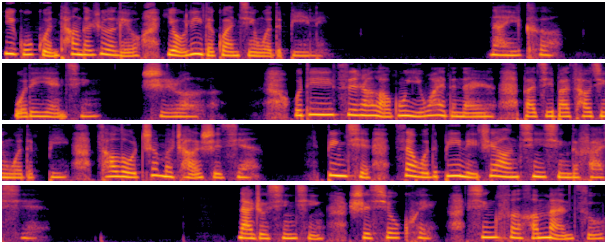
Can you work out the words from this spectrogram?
一股滚烫的热流有力的灌进我的逼里。那一刻，我的眼睛湿润了。我第一次让老公以外的男人把鸡巴操进我的逼，操了我这么长时间，并且在我的逼里这样尽情的发泄。那种心情是羞愧、兴奋和满足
